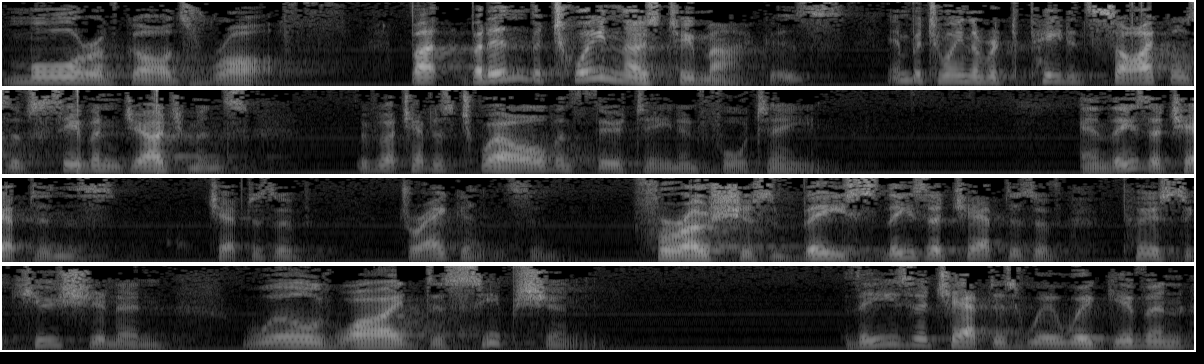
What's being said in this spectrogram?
more of God's wrath. But, but in between those two markers, in between the repeated cycles of seven judgments, We've got chapters 12 and 13 and 14. And these are chapters, chapters of dragons and ferocious beasts. These are chapters of persecution and worldwide deception. These are chapters where we're given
